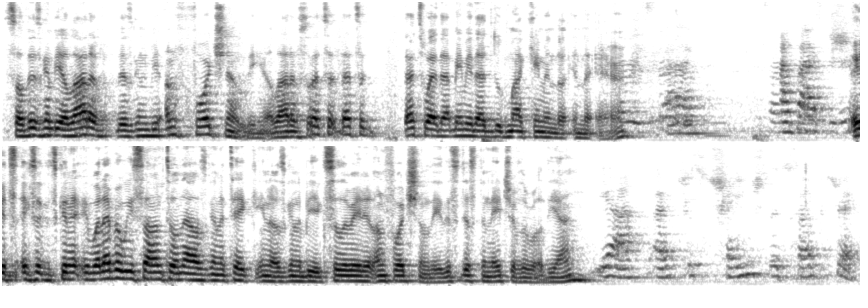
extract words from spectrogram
So there's going to be a lot of there's going to be unfortunately a lot of so that's a, that's a that's why that maybe that dugma came in the in the air. It's, it's, it's gonna whatever we saw until now is gonna take you know is gonna be accelerated. Unfortunately, this is just the nature of the world. Yeah, Yeah, I just change the subject.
